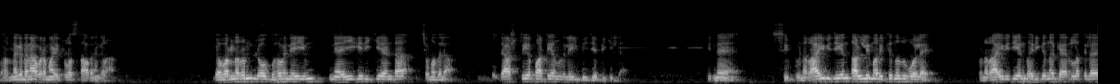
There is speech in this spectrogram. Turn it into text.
ഭരണഘടനാപരമായിട്ടുള്ള സ്ഥാപനങ്ങളാണ്. ഗവർണറും ലോക്ഭവനെയും ന്യായീകരിക്കേണ്ട ചുമതല രാഷ്ട്രീയ പാർട്ടി എന്ന നിലയിൽ ബി ജെ പിക്കില്ല. പിന്നെ ശ്രീ പിണറായി വിജയൻ തള്ളിമറിക്കുന്നത് പോലെ പിണറായി വിജയൻ ഭരിക്കുന്ന കേരളത്തിലെ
